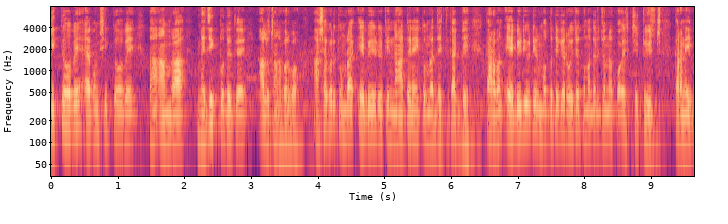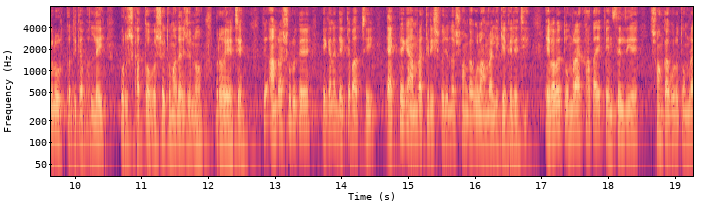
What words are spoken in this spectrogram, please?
লিখতে হবে এবং শিখতে হবে তা আমরা ম্যাজিক পদ্ধতিতে আলোচনা করব। আশা করি তোমরা এই ভিডিওটি না টেনেই তোমরা দেখতে থাকবে। কারণ এই ভিডিওটির মধ্য থেকে রয়েছে তোমাদের জন্য কয়েকটি টুইস্ট কারণ এগুলো উত্তর দিতে পারলেই পুরস্কার তো অবশ্যই তোমাদের জন্য রয়েছে। তো আমরা শুরুতে এখানে দেখতে পাচ্ছি, এক থেকে আমরা তিরিশ পর্যন্ত সংখ্যাগুলো আমরা লিখে ফেলেছি। এভাবে তোমরা খাতায় পেন্সিল দিয়ে সংখ্যাগুলো তোমরা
